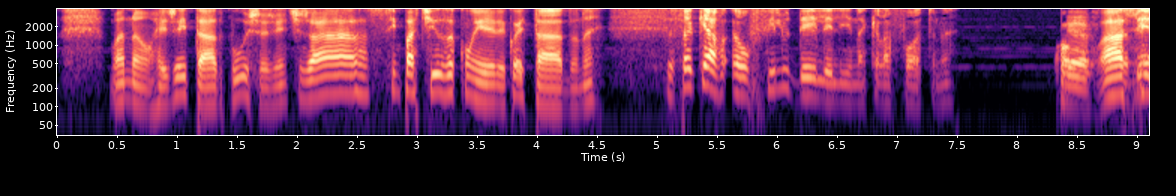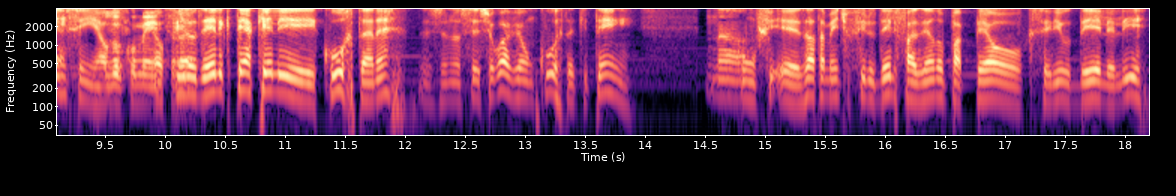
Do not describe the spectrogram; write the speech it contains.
Mas não, rejeitado. Puxa, a gente já simpatiza com ele, coitado, né? Você sabe que é, é o filho dele ali naquela foto, né? É, Ah, Sabia? sim, sim. É o, é o filho né? dele que tem aquele curta, né? Você não sei, chegou a ver um curta que tem? Não. com fi- exatamente o filho dele fazendo o papel que seria o dele ali.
